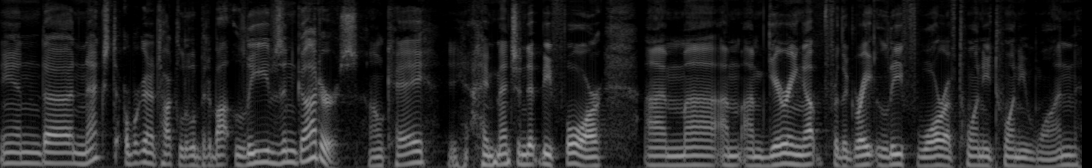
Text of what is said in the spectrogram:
And uh, next, we're going to talk a little bit about leaves and gutters. Okay, I mentioned it before. I'm uh, I'm I'm gearing up for the Great Leaf War of 2021,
